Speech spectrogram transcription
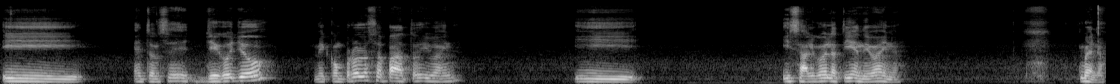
Y entonces llego yo, me compro los zapatos y vaina, y, y salgo de la tienda y vaina. Bueno,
